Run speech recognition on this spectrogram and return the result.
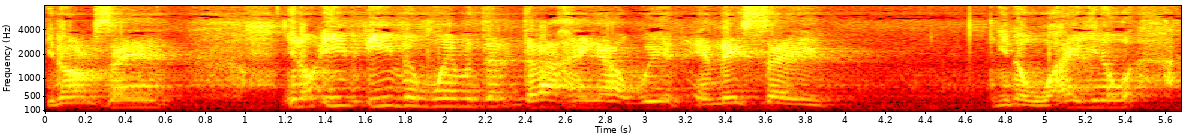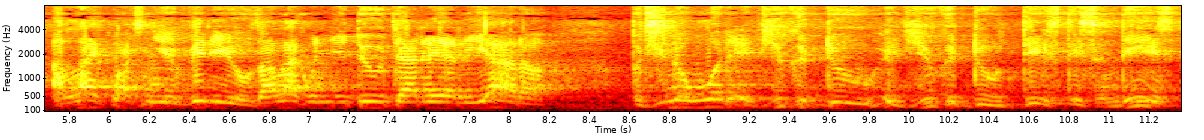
You know what I'm saying? You know, even, women that, that I hang out with and they say, you know, why, you know what? I like watching your videos. I like when you do yada yada yada. But you know what? If you could do, if you could do this, this, and this,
